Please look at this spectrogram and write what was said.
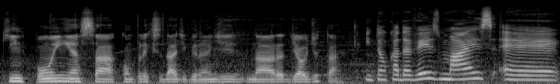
que impõem essa complexidade grande na hora de auditar. Então, cada vez mais, é,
